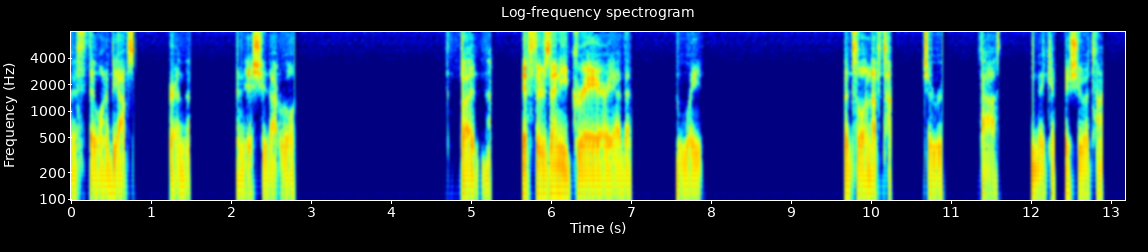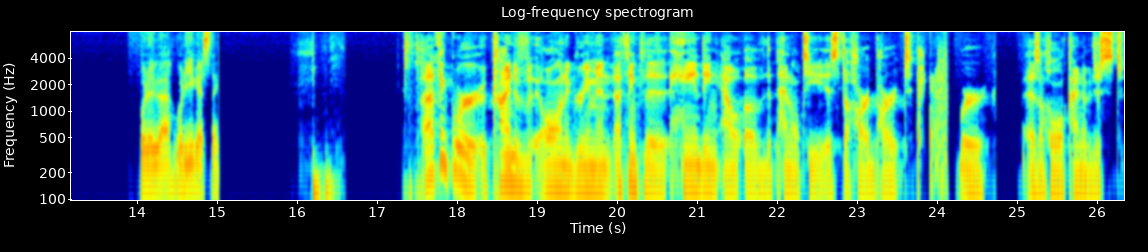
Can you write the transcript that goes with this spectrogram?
if they want to be absolute and then and issue that rule. But if there's any gray area, then wait until enough time to pass. And they can issue a time. What do uh, what do you guys think? I think we're kind of all in agreement. I think the handing out of the penalty is the hard part. We're, as a whole, kind of just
